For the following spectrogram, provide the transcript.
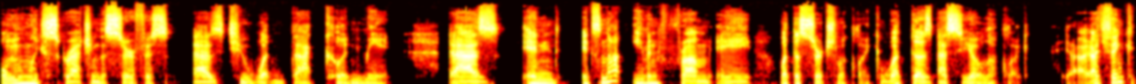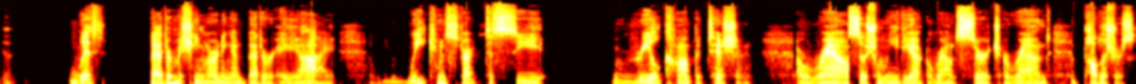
only scratching the surface as to what that could mean. As and it's not even from a what does search look like? What does SEO look like? I think with better machine learning and better AI, we can start to see real competition around social media, around search, around publishers,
